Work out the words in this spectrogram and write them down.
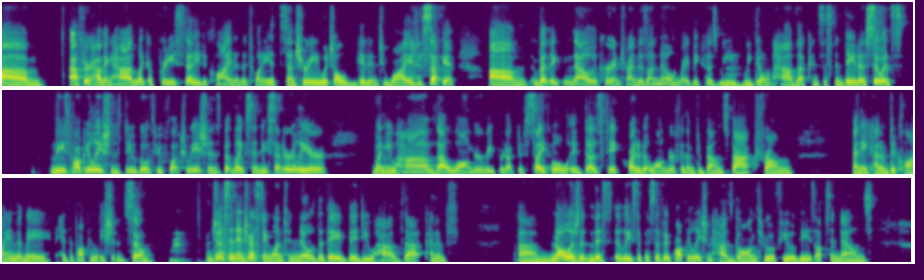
um, after having had like a pretty steady decline in the 20th century, which I'll get into why in a second. Um, but it, now the current trend is unknown, right? Because we mm-hmm. we don't have that consistent data. So it's these populations do go through fluctuations, but like Cindy said earlier, when you have that longer reproductive cycle, it does take quite a bit longer for them to bounce back from any kind of decline that may hit the population. So just an interesting one to note that they they do have that kind of um, knowledge that this, at least the Pacific population, has gone through a few of these ups and downs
